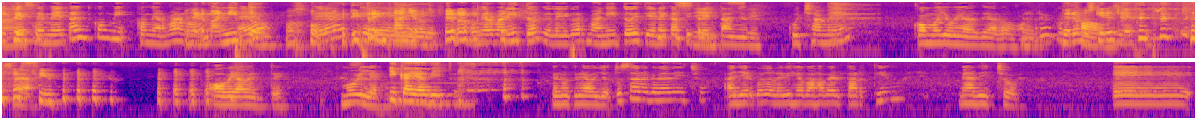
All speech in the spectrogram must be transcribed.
y que se metan con mi, con mi hermano. El hermanito. ¿eh? Ojo, tiene 30 años. Pero... Mi hermanito, que le digo hermanito y tiene casi 30 años. escúchame, ¿cómo yo voy a odiar a los hombres? Por Pero los favor. quieres lejos. O sea, Sí. obviamente, muy lejos. Y calladito. que lo he criado yo. ¿Tú sabes lo que me ha dicho? Ayer cuando le dije, vas a ver el partido, me ha dicho, eh,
